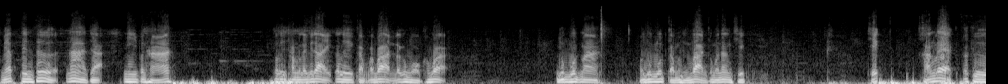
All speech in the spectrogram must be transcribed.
แมปเซนเซอร์น่าจะมีปัญหา ก็เลยทำอะไรไม่ได้ก็เลยกลับมาบ้านแล้วก็บอกเขาว่ายกรถมาพอยกรถกลับมาถึงบ้านก็มานั่งเช็ค เช็คครั้งแรกก็คือ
